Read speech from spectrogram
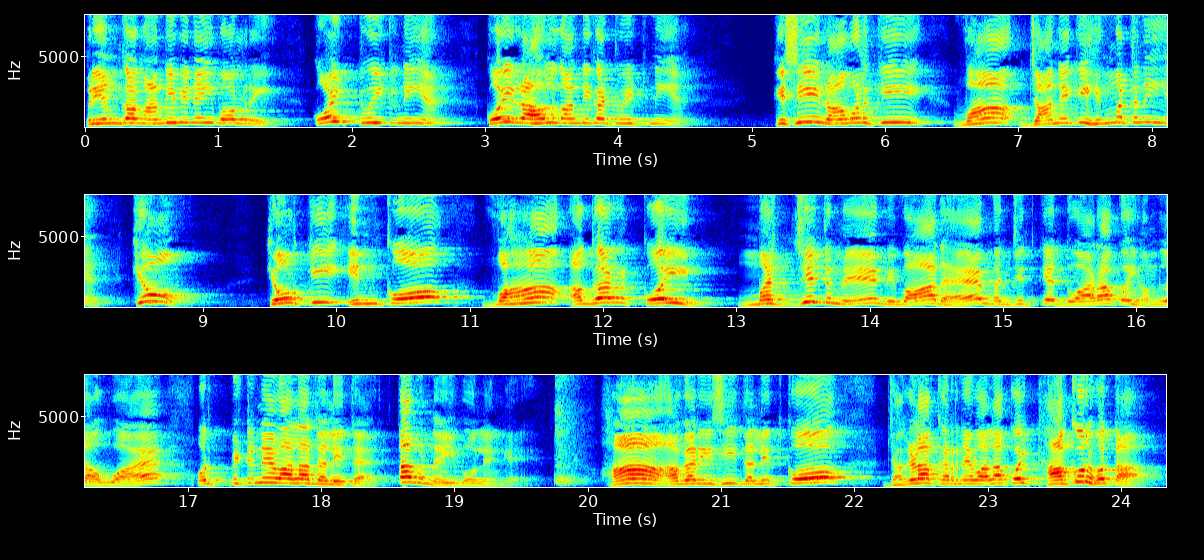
प्रियंका गांधी भी नहीं बोल रही। कोई ट्वीट नहीं है। कोई राहुल गांधी का ट्वीट नहीं है। किसी रावण की वहाँ जाने की हिम्मत नहीं है। क्यों? क्योंकि इनको वहाँ अगर कोई मस्जिद में विवाद है, मस्जिद के द्वारा कोई हमला हुआ है और पिटने वाला दलित है, तब नहीं बोलेंगे। हाँ, अगर इसी दलित को झगड़ा करने वाला कोई ठाकुर होता,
